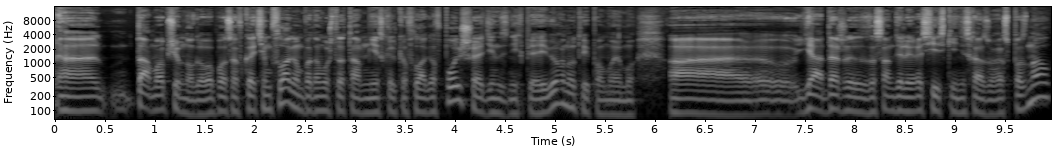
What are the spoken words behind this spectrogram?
А, там вообще много вопросов к этим флагам, потому что там несколько флагов Польши, один из них перевернутый, по-моему. А, я даже, на самом деле, российский не сразу распознал,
